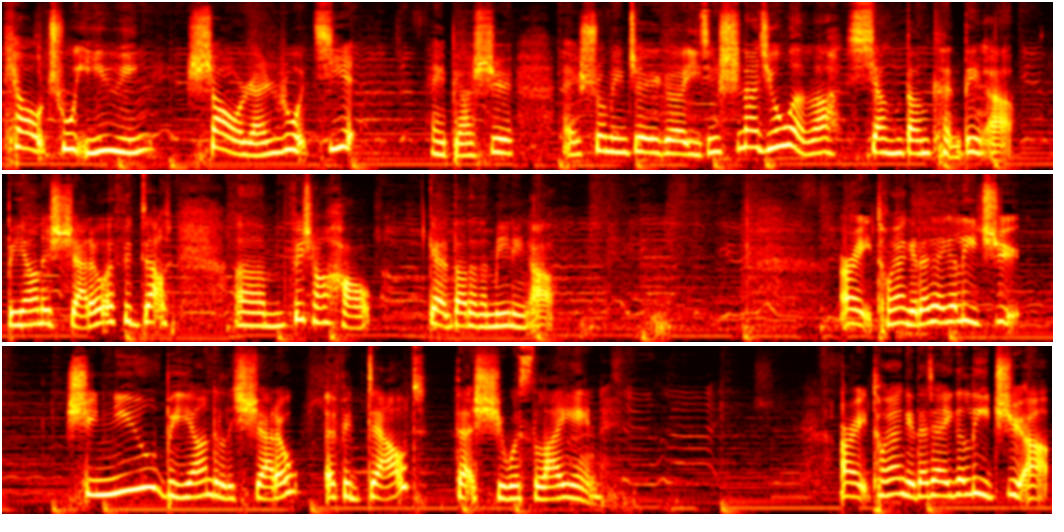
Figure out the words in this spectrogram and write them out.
跳出疑云，邵然若揭。哎，表示哎，说明这个已经十拿九稳了，相当肯定啊。Beyond the shadow of a doubt，嗯，非常好，get 到它的 meaning 啊。All right，同样给大家一个例句：She knew beyond the shadow of a doubt that she was lying。All right，同样给大家一个例句啊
